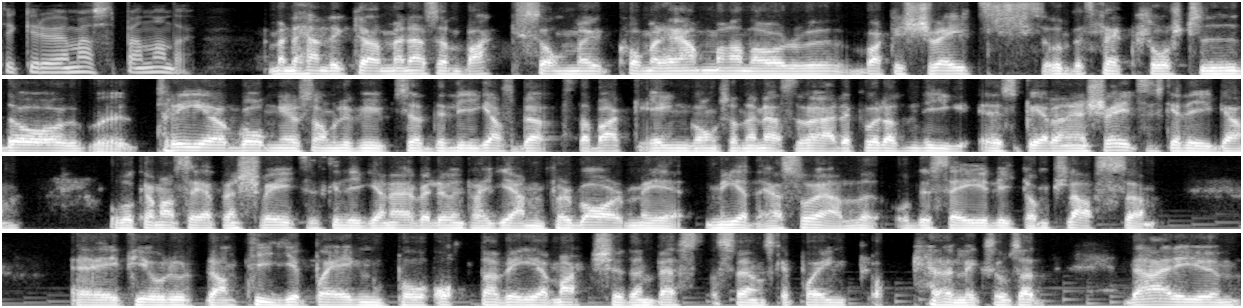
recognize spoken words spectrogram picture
tycker du är mest spännande? Men Henrik Almenäs, en back som kommer hem. Han har varit i Schweiz under sex års tid och tre gånger som blev utsedd till ligans bästa back. En gång som den mest värdefulla eh, spelaren i den schweiziska ligan. Och då kan man säga att den schweiziska ligan är väl ungefär jämförbar med, med SHL och det säger lite om klassen. Eh, I fjol gjorde han 10 poäng på åtta VM-matcher, den bästa svenska poängklockan. Liksom. Så det här är ju en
